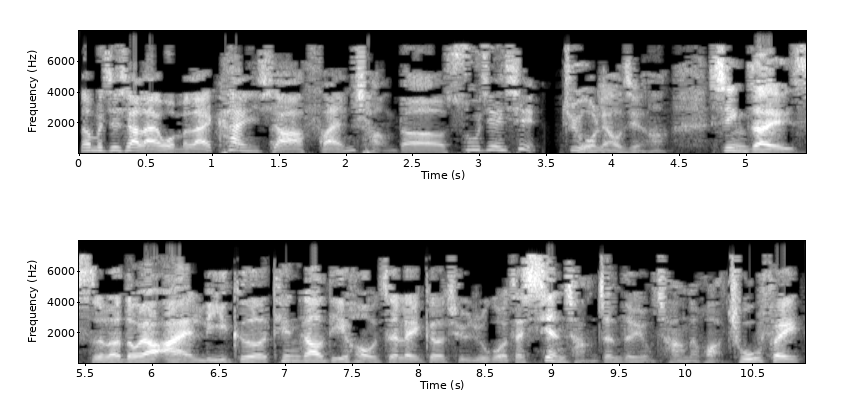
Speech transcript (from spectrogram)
那么接下来我们来看一下返场的苏见信。据我了解，哈，信在《死了都要爱》《离歌》《天高地厚》这类歌曲，如果在现场真的有唱的话，除非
